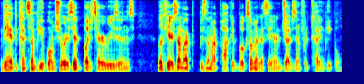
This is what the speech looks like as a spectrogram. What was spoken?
They had to cut some people, I'm sure. They said budgetary reasons. Look here, it's not my it's not my pocketbook, so I'm not gonna sit here and judge them for cutting people.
